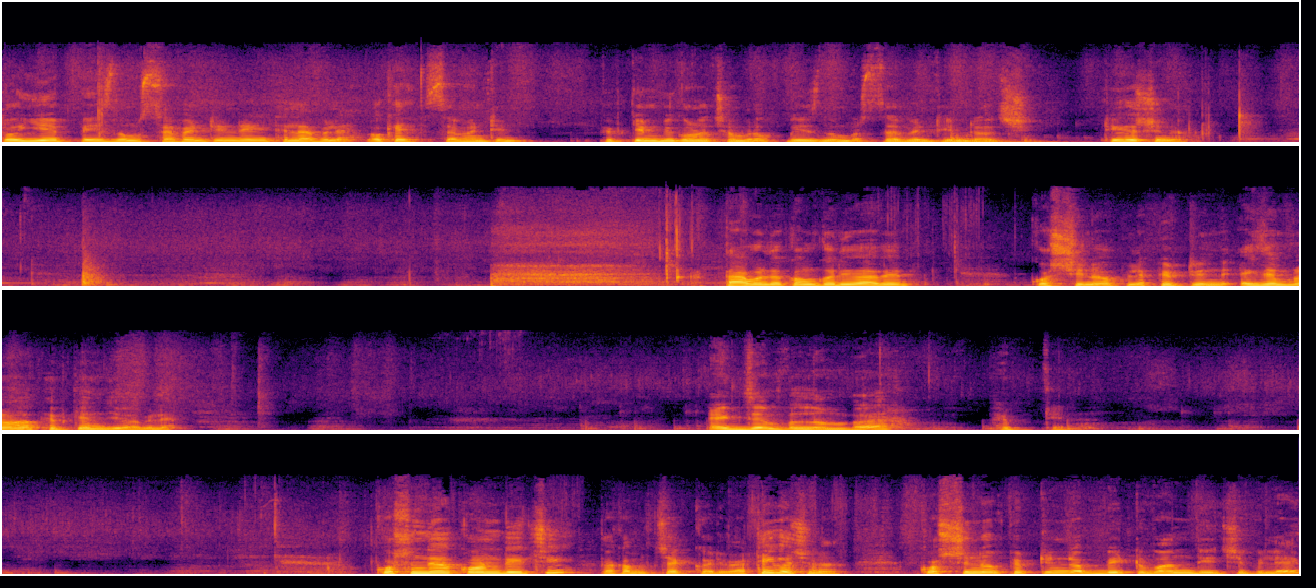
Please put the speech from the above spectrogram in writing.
तो ये पेज नंबर सेवेन्टीन रही थी बेले ओके सेवेन्टीन फिफ्टीन भी कौन अच्छे पेज नंबर सेवेन्टीन अच्छी ठीक अच्छे ना तापर कौन करवा question of fifteen example number fifteen जा बेले एक्जाम्पल नंबर फिफ्टीन क्वेश्चन देख कौन देती चेक करवा ठीक अच्छे ना question number fifteen bit one देती पे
